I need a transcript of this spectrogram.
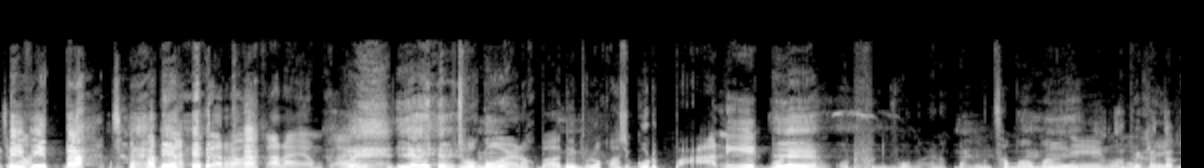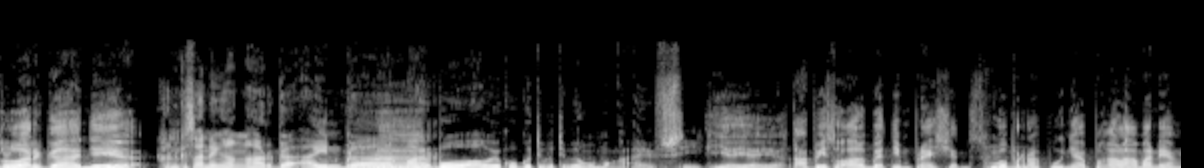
difitnah. Cuma karena makan ayam KFC. Iya, iya. Coba gue gak enak banget itu loh. Kasih gue udah panik. Buat, Iya, iya. Waduh ini gue gak enak banget sama mamanya ngomong Apa kayak kata gini. keluarganya Iya, ya? Kan kesannya gak ngehargain kan. Bener. Maya bawa awe kok gue tiba-tiba ngomong KFC. Iya iya iya. Tapi soal bad impressions, gue pernah punya pengalaman yang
